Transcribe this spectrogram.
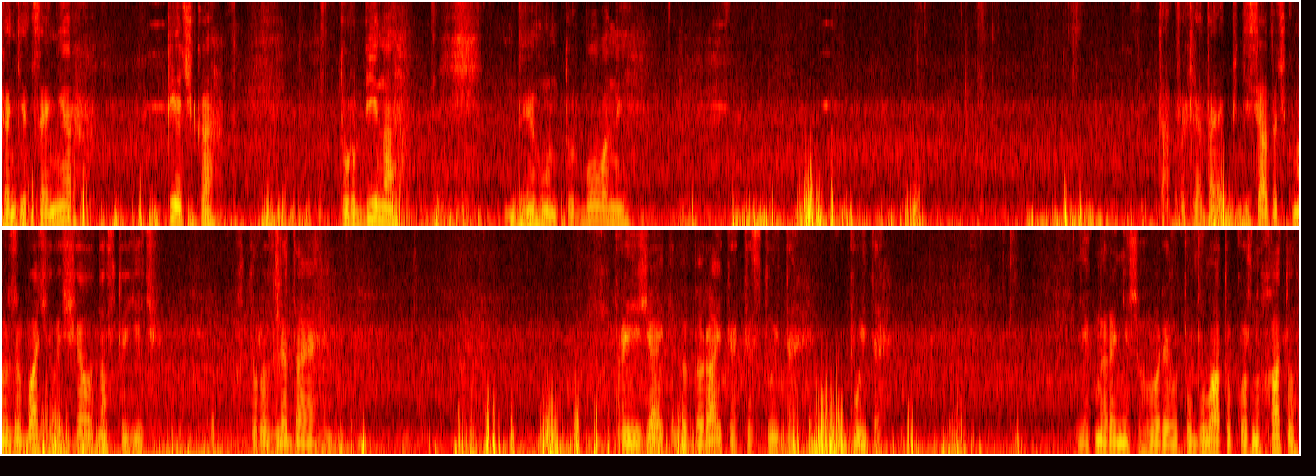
кондиціонер, печка, турбіна, двигун турбований. Так виглядає 50 ми вже бачили, ще одна стоїть, хто розглядає. Приїжджайте, вибирайте, тестуйте, купуйте. Як ми раніше говорили, по булату кожну хату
